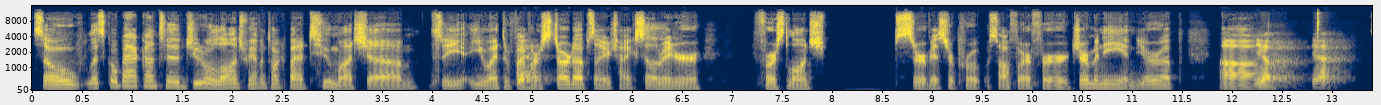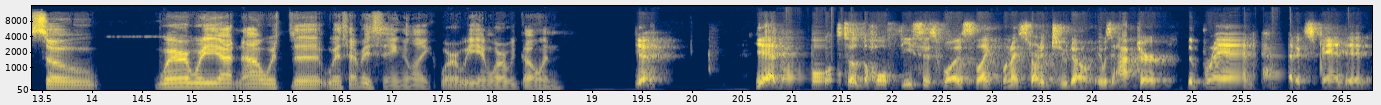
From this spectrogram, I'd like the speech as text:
So let's go back onto Judo launch. We haven't talked about it too much. Um, so you, you went through 500 startups. Now you're China accelerator, first launch service or pro software for Germany and Europe. Um, yep. Yeah. So where are we at now with the with everything? Like where are we and where are we going? Yeah. Yeah, the whole, so the whole thesis was like when I started judo, it was after the brand had expanded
